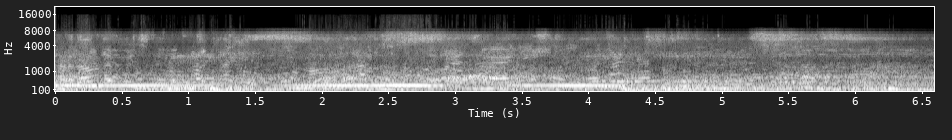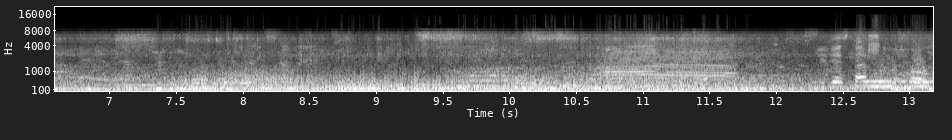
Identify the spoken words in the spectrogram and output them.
Пардон? А, Где старший Гудков?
